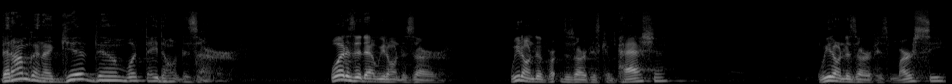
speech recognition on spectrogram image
that I'm gonna give them what they don't deserve. What is it that we don't deserve? We don't deserve his compassion. We don't deserve his mercy.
